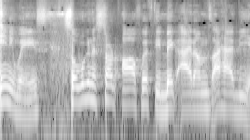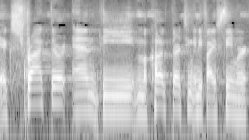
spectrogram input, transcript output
Anyways, so we're gonna start off with the big items. I have the extractor and the McCulloch 1385 steamer.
